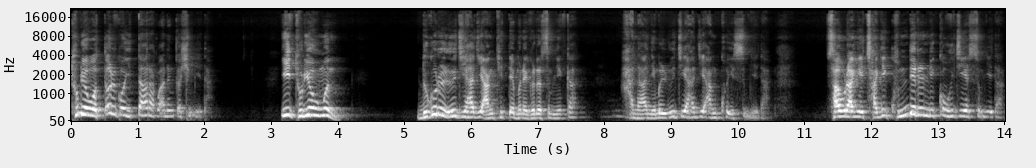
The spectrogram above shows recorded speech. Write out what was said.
두려워 떨고 있다라고 하는 것입니다. 이 두려움은 누구를 의지하지 않기 때문에 그렇습니까? 하나님을 의지하지 않고 있습니다. 사울왕이 자기 군대를 믿고 의지했습니다.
